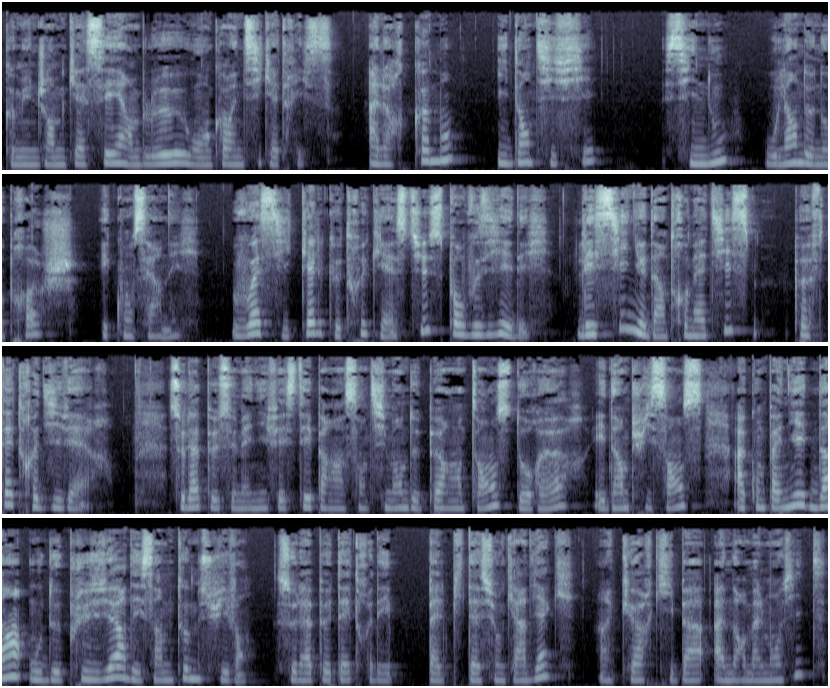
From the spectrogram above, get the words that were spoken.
comme une jambe cassée, un bleu ou encore une cicatrice. Alors comment identifier si nous ou l'un de nos proches est concerné? Voici quelques trucs et astuces pour vous y aider. Les signes d'un traumatisme peuvent être divers. Cela peut se manifester par un sentiment de peur intense, d'horreur et d'impuissance, accompagné d'un ou de plusieurs des symptômes suivants. Cela peut être des palpitations cardiaques, un cœur qui bat anormalement vite,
